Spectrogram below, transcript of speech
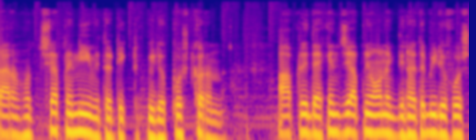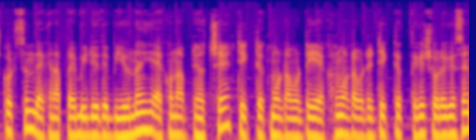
কারণ হচ্ছে আপনি নিয়মিত টিকটক ভিডিও পোস্ট করেন না। আপনি দেখেন যে আপনি অনেক দিন হয়তো ভিডিও পোস্ট করছেন, দেখেন আপনার ভিডিওতে ভিউ নাই, এখন আপনি হচ্ছে টিকটক মোটামুটি, এখন মোটামুটি টিকটক থেকে সরে গেছেন,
